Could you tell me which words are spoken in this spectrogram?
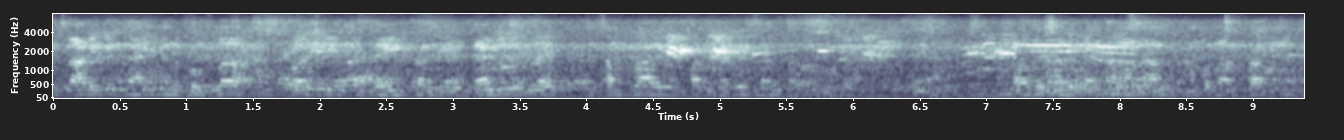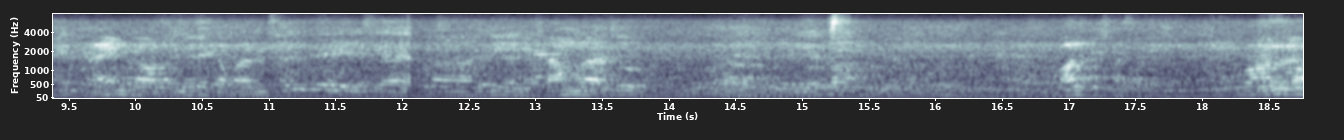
ఇట్లా అడిగిన దానికి నేను గ్రూప్లో వచ్చి డ్యామేజ్ సంప్రదాయం పని జరిగిస్తాను సార్ న్యాయం కావాలి? మీరే కావాలి సార్. ఇది రామరాజు బాలకృష్ణ సార్. వాళ్ళు మా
